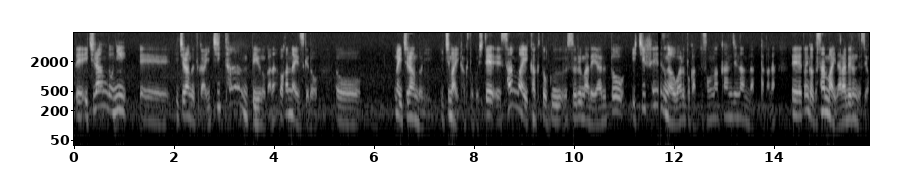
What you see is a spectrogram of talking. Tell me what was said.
で1ラウンドに、えー、1ラウンドというか1ターンっていうのかな？分かんないですけどまあ、1ラウンドに1枚獲得して3枚獲得するまでやると1フェーズが終わるとかってそんな感じなんだったかな、えー、とにかく3枚並べるんですよ、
